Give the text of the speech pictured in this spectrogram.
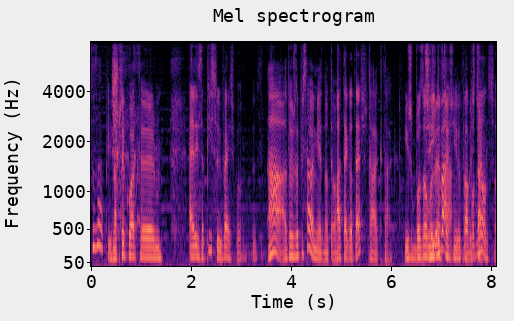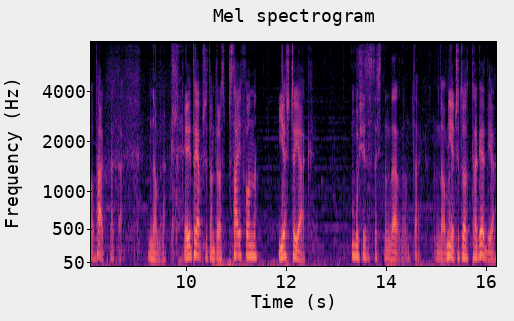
to zapisz. Na przykład... ym, Eli, zapisuj, weź, bo... A, to już zapisałem jedno to. A tego też? Tak, tak. Już, bo zauważyłem dwa, wcześniej dwa pod tak, tak, tak, tak. Dobra. Y, To ja przytam teraz. Psyphon jeszcze jak? Musi zostać standardem, tak. Dobra. Nie, czy to tragedia?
